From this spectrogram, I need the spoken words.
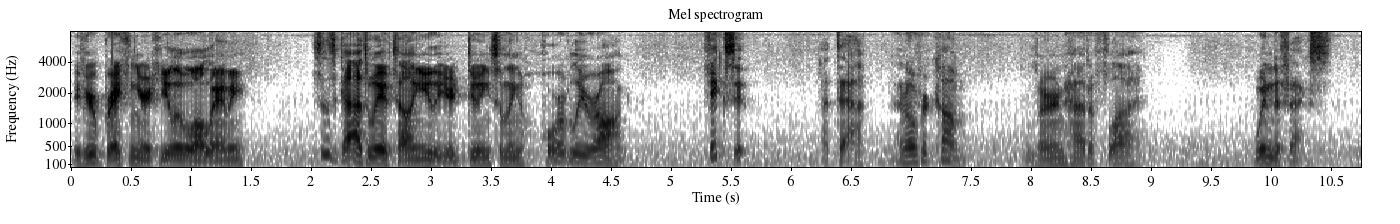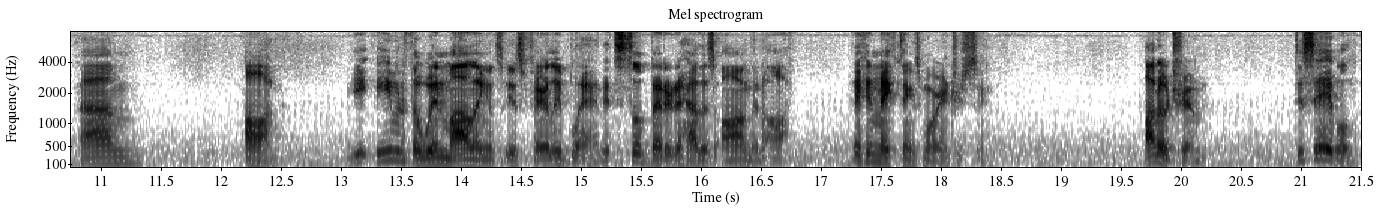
If you're breaking your helo while landing, this is God's way of telling you that you're doing something horribly wrong. Fix it, adapt, and overcome. Learn how to fly. Wind effects. Um, on. E even if the wind modeling is, is fairly bland, it's still better to have this on than off. It can make things more interesting. Auto trim disabled.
